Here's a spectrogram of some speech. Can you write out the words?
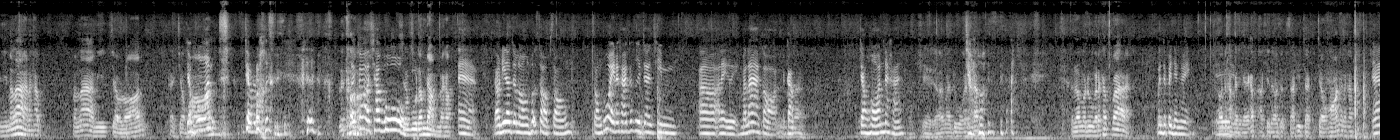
มีมะล่านะครับมะล่ามีเจียวร้อนเอ้ยเจียวเจียวฮ้ฮ้ออน น เจียวร้อน แล้วก็แล้วก็ชาบูเจียวบูน้ำดำนะครับ อ่าตอนนี้เราจะลองทดสอบสองสองถ้วยนะคะ ก็คือจะชิมเอ่ออะไรเอ่ยมาล่าก่อนกับ เจ้าฮ้อนนะคะ โอเคเดี๋ยวเรามาดูกันเจ้านะครับ ฮ้อนเดี๋ยวเรามาดูกันนะครับว่ามันจะเป็นยังไงเขาจะทำกันยังไงนะครับโอเคเดี๋ยวเราจะสาธิตจากเจียวฮ้อนเนี่ยนะครับอ่า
